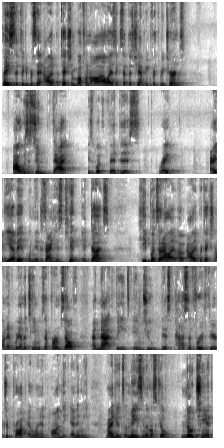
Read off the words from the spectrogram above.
Places a 50% ally protection buff on all allies except the champion for three turns. I always assumed that is what fed this, right? Idea of it, when they designed his kit, it does. He puts an ally, uh, ally protection on everybody on the team except for himself, and that feeds into this passive for a fear to proc and land on the enemy. Mind you, it's amazing little skill. No chance,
